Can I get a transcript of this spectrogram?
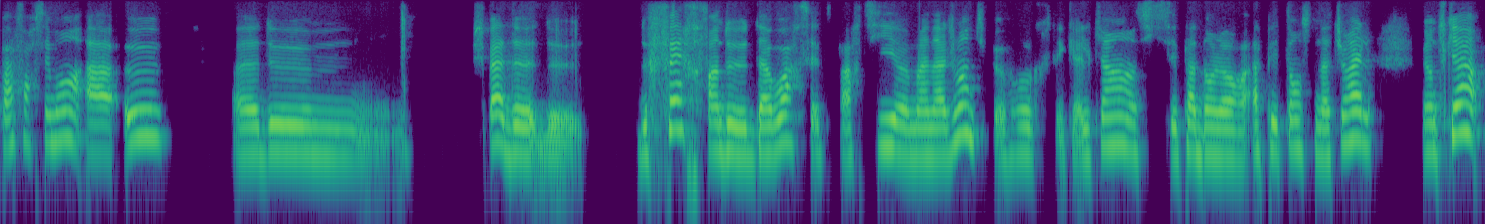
pas forcément à eux de, je sais pas, de, de, de faire, enfin, d'avoir cette partie euh, management. Ils peuvent recruter quelqu'un si c'est pas dans leur appétence naturelle. Mais en tout cas,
